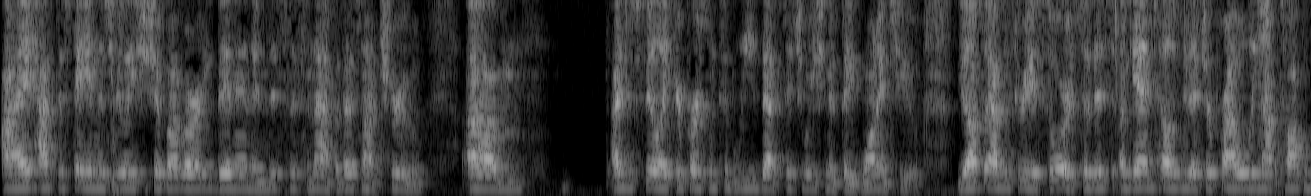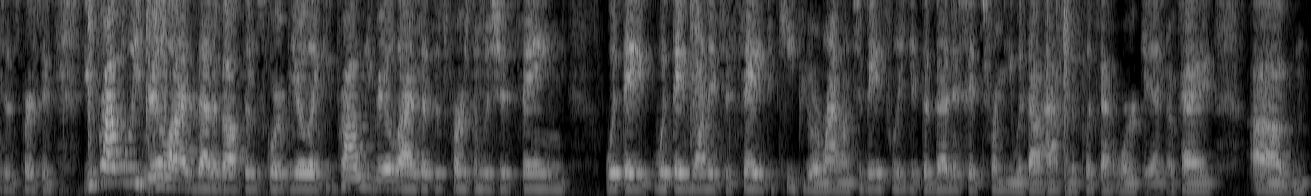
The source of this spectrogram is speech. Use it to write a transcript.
I have to stay in this relationship I've already been in and this this and that." But that's not true. Um I just feel like your person could leave that situation if they wanted to. You also have the Three of Swords. So this, again, tells me that you're probably not talking to this person. You probably realize that about them, Scorpio. Like, you probably realize that this person was just saying what they what they wanted to say to keep you around to basically get the benefits from you without having to put that work in okay? Um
